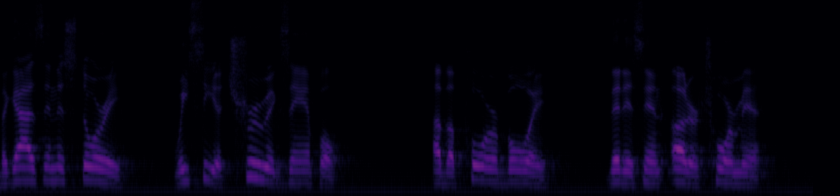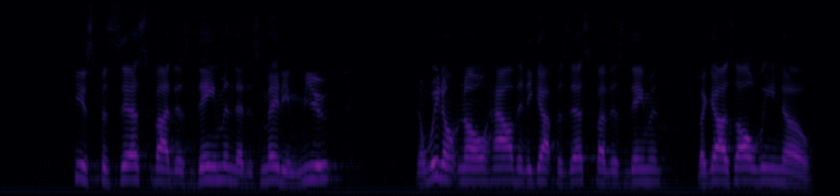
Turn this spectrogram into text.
But, guys, in this story, we see a true example of a poor boy that is in utter torment. He is possessed by this demon that has made him mute. Now, we don't know how that he got possessed by this demon, but guys, all we know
